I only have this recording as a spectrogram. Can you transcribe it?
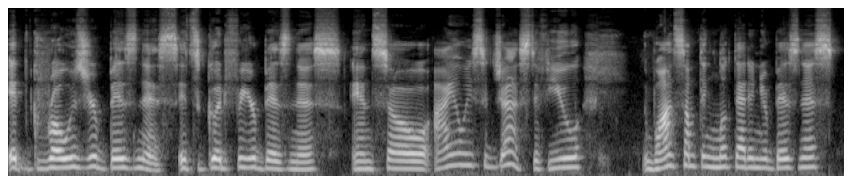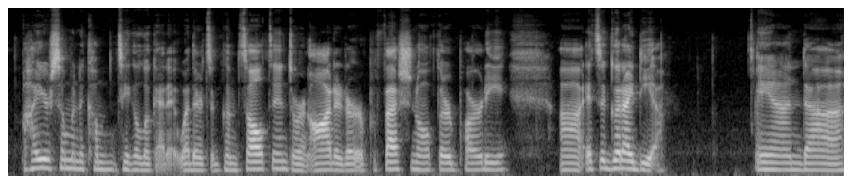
it grows your business. It's good for your business. And so I always suggest if you want something looked at in your business, hire someone to come take a look at it, whether it's a consultant or an auditor, a professional, third party. Uh, it's a good idea. And uh,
